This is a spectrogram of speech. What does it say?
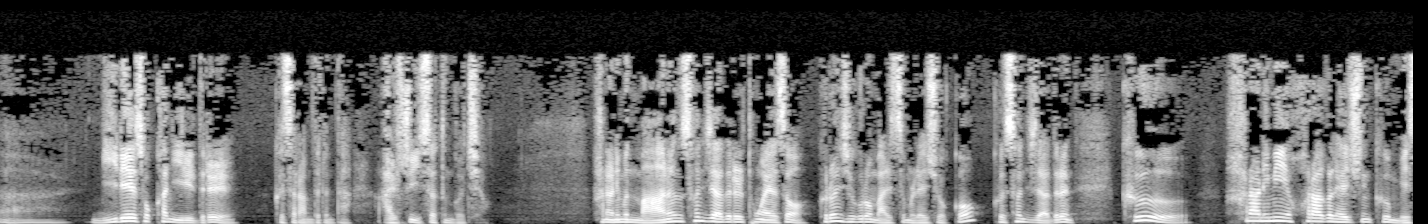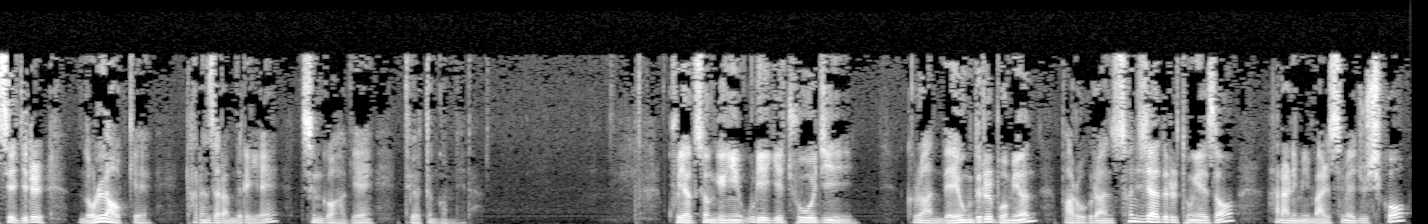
아, 미래에 속한 일들을 그 사람들은 다 알 수 있었던 거죠. 하나님은 많은 선지자들을 통하여서 그런 식으로 말씀을 해주셨고 그 선지자들은 그 하나님이 허락을 해주신 그 메시지를 놀라웠게 다른 사람들에게 증거하게 되었던 겁니다. 구약 성경이 우리에게 주어진 그러한 내용들을 보면 바로 그러한 선지자들을 통해서 하나님이 말씀해 주시고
